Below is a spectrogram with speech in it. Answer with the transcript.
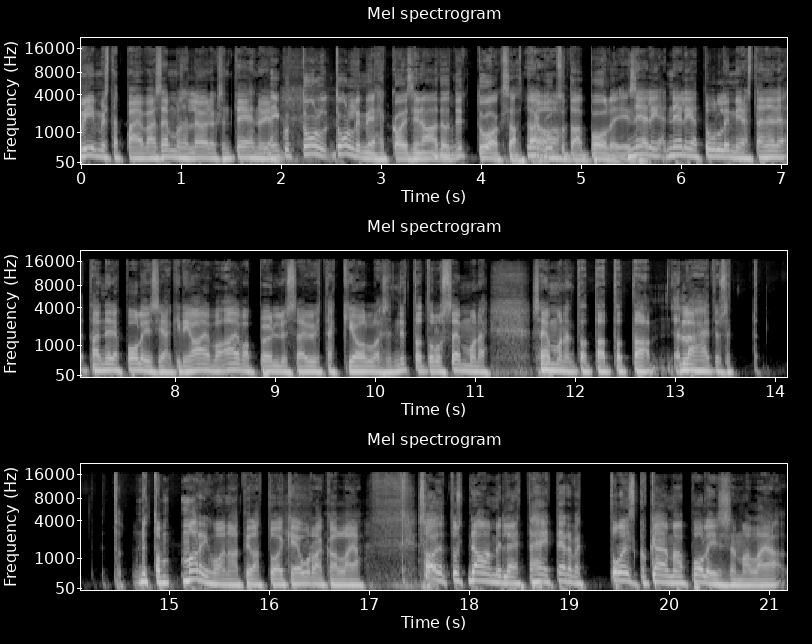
viimeistä päivää semmoisen löydöksen tehnyt. Ja Niin kuin tull, tullimiehekko oli siinä ajatellut, että nyt tuoksahtaa, Joo. kutsutaan poliisi. neljä, neljä tullimiestä tai neljä, tai neljä poliisiakin, niin aivan, aivan pöllyssä yhtäkkiä ollut. Nyt on tullut semmoinen, semmoinen tota, tota, lähetys, että nyt on marihuonaa tilattu oikein urakalla ja soitettu daamille, että hei terve, tulisiko käymään poliisisemalla ja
